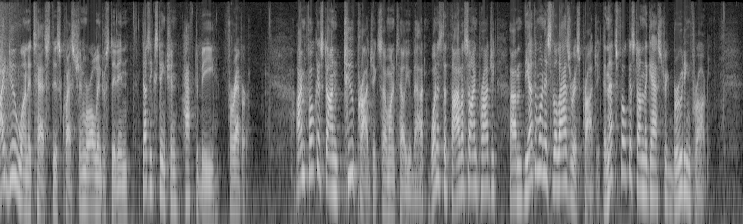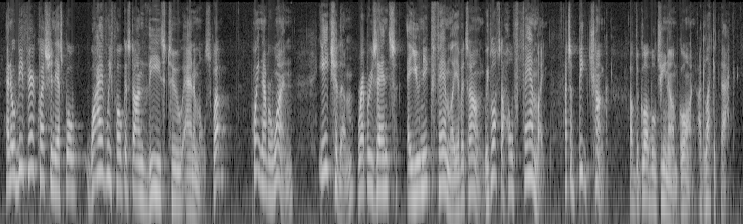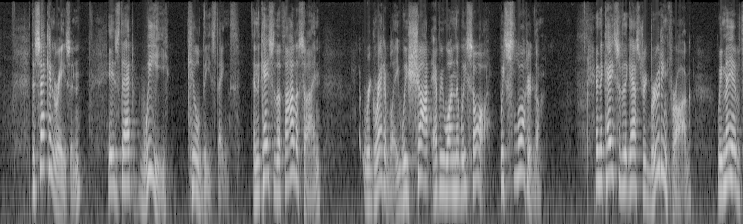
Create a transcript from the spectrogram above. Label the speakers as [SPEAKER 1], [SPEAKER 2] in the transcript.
[SPEAKER 1] I do want to test this question we're all interested in Does extinction have to be forever? I'm focused on two projects I want to tell you about. One is the Thylacine Project, um, the other one is the Lazarus Project, and that's focused on the gastric brooding frog. And it would be a fair question to ask well, why have we focused on these two animals? Well, point number one each of them represents a unique family of its own. We've lost a whole family. That's a big chunk of the global genome gone. I'd like it back. The second reason is that we killed these things. In the case of the thylacine, regrettably, we shot everyone that we saw. We slaughtered them. In the case of the gastric brooding frog, we may have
